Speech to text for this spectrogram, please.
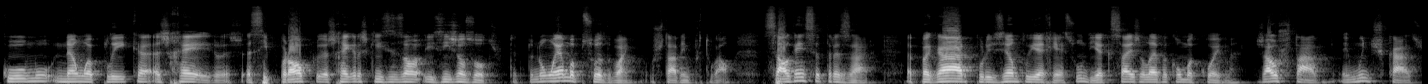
como não aplica as regras a si próprio, as regras que exige aos outros. Portanto, não é uma pessoa de bem o Estado em Portugal. Se alguém se atrasar a pagar, por exemplo, o IRS, um dia que seja, leva com uma coima. Já o Estado, em muitos casos,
